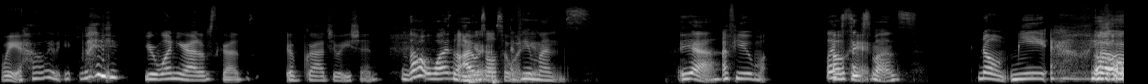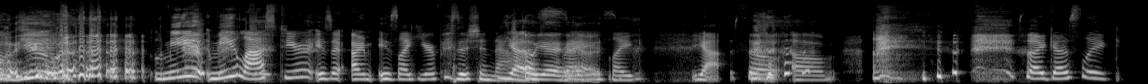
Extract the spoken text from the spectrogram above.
wait, how many? Wait, you're 1 year out of grad of graduation. Not one So I was year. also A few year. months. Yeah. A few mo- Like six months. No, me Oh, you. me me last year is a, I'm is like your position now. Yes, Oh, yeah, right? yes. Like yeah. So um so I guess like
